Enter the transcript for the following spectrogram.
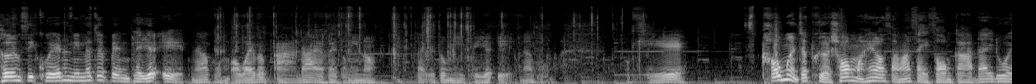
Turn Sequence อันนี้น่าจะเป็น Player 8นะครับผมเอาไว้แบบอ่านได้ใส่ตรงนี้เนาะใส่ไว้ตรงนี้ Player 8นะครับผม โอเคเขาเหมือนจะเผื่อช่องมาให้เราสามารถใส่ซองการ์ดได้ด้วย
